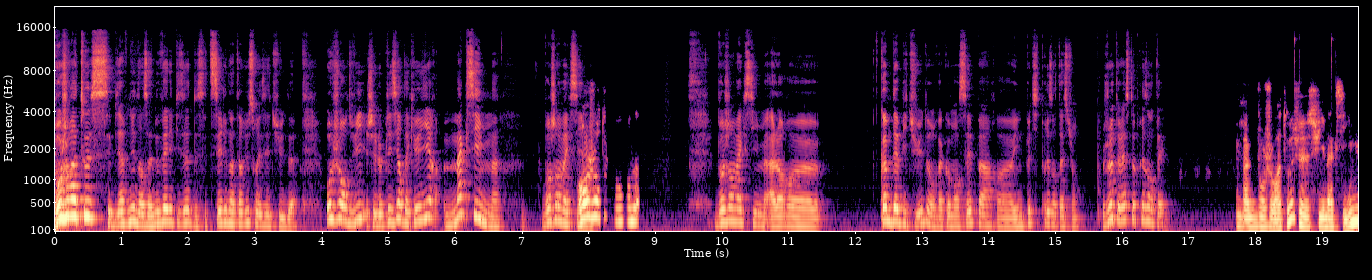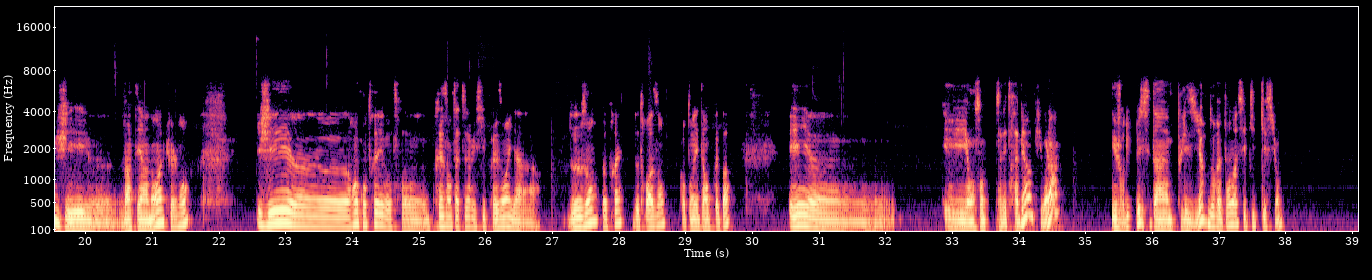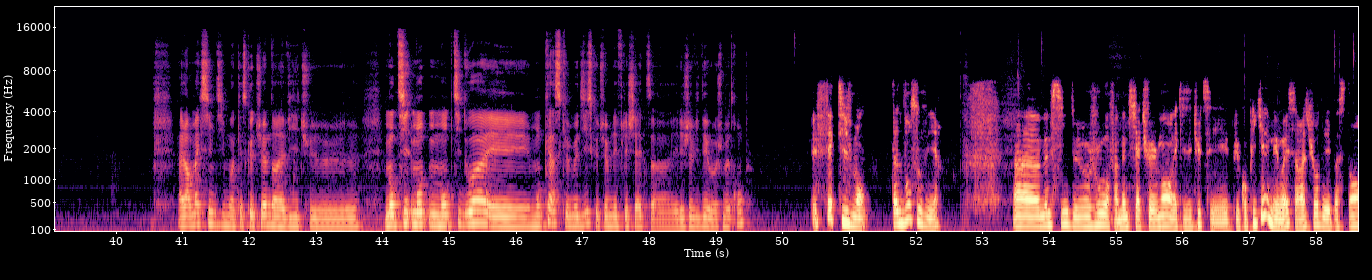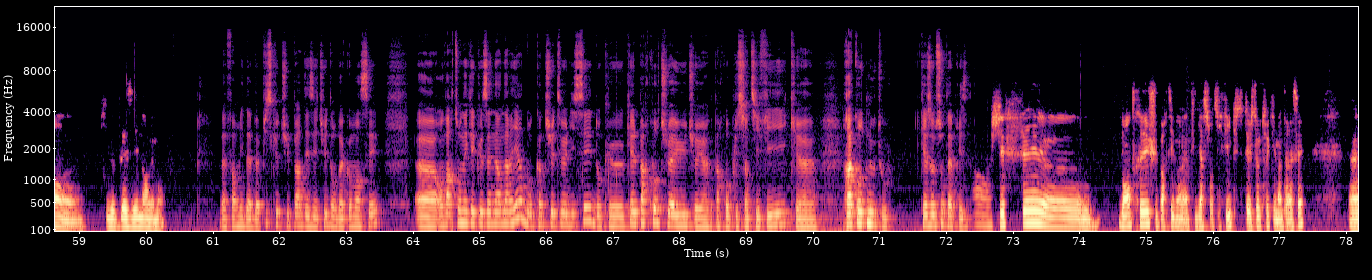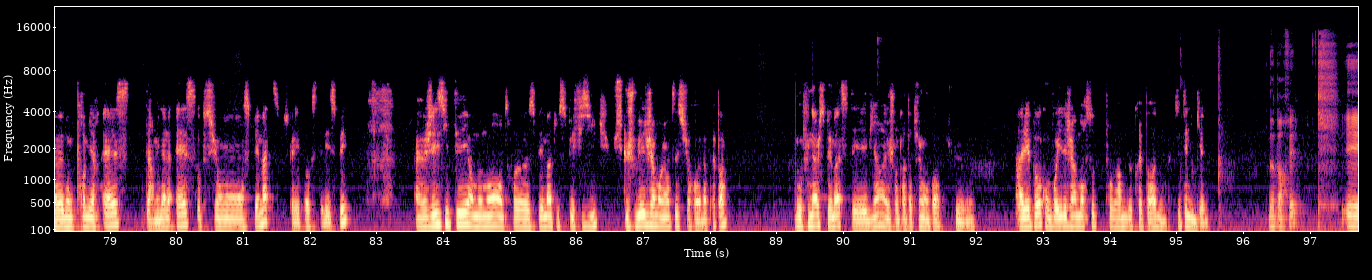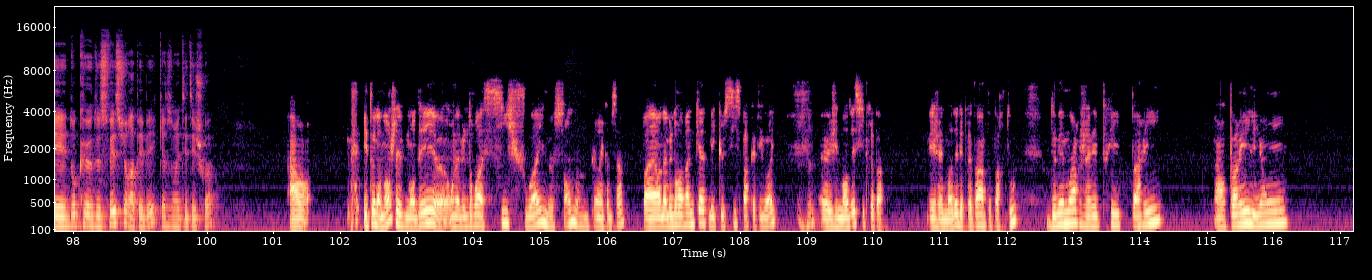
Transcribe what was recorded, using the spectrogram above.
Bonjour à tous et bienvenue dans un nouvel épisode de cette série d'interviews sur les études. Aujourd'hui, j'ai le plaisir d'accueillir Maxime. Bonjour Maxime. Bonjour tout le monde. Bonjour Maxime. Alors, euh, comme d'habitude, on va commencer par euh, une petite présentation. Je te laisse te présenter. Bah, bonjour à tous, je suis Maxime, j'ai euh, 21 ans actuellement. J'ai euh, rencontré votre euh, présentateur ici présent il y a deux ans à peu près, deux trois ans, quand on était en prépa. Et, euh, et on s'entendait très bien, puis voilà. Et aujourd'hui, c'est un plaisir de répondre à ces petites questions. Alors Maxime, dis-moi, qu'est-ce que tu aimes dans la vie? Tu... Mon petit, mon, mon petit doigt et mon casque me disent que tu aimes les fléchettes euh, et les jeux vidéo, je me trompe? Effectivement, t'as de bons souvenirs. Euh, même si de nos jours, enfin même si actuellement avec les études c'est plus compliqué, mais ouais, ça reste toujours des passe-temps euh, qui me plaisent énormément. Bah, formidable. Bah, Puisque tu parles des études, on va commencer. Euh, on va retourner quelques années en arrière. Donc, quand tu étais au lycée, donc euh, quel parcours tu as eu? Tu as eu un parcours plus scientifique? euh, raconte-nous tout. Quelles options t'as prises? J'ai fait d'entrée, je suis parti dans la filière scientifique, c'était le seul truc qui m'intéressait. Donc première S, terminale S, option spé maths, parce qu'à l'époque c'était les. Euh, j'ai hésité un moment entre spé maths ou spé physique, puisque je voulais déjà m'orienter sur la prépa. Mais au final, spé maths c'était bien et je regrette absolument pas, parce que à l'époque on voyait déjà un morceau de programme de prépa, donc c'était nickel. Bah, parfait. Et donc, euh, de ce fait, sur APB, quels ont été tes choix? Alors, étonnamment, j'avais demandé, euh, on avait le droit à 6 choix, il me semble, une connerie comme ça. Enfin, on avait le droit à 24, mais que 6 par catégorie. Mhm. Euh, j'ai demandé 6 prépas. Et j'avais demandé des prépas un peu partout. De mémoire, j'avais pris Paris. Alors, Paris, Lyon.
